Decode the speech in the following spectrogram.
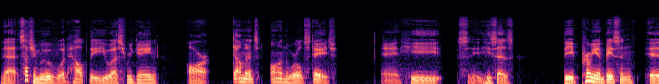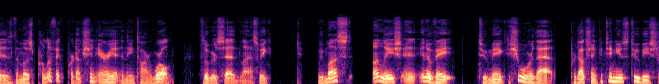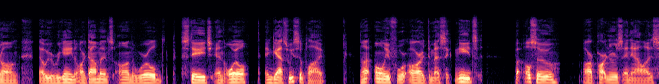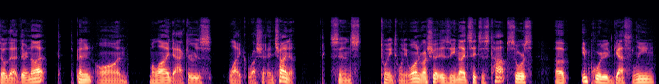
that such a move would help the U.S. regain our dominance on the world stage. And he he says the Permian Basin is the most prolific production area in the entire world. Pfluger said last week, we must unleash and innovate to make sure that production continues to be strong, that we regain our dominance on the world stage and oil and gas we supply, not only for our domestic needs, but also our partners and allies so that they're not dependent on maligned actors like Russia and China. Since 2021, Russia is the United States' top source of imported gasoline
